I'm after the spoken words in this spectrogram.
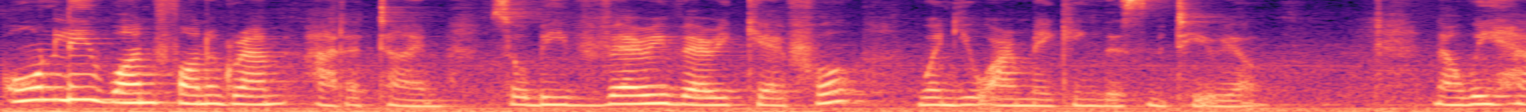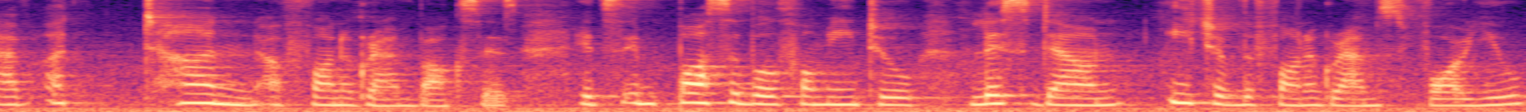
only one phonogram at a time. So be very very careful when you are making this material. Now we have a ton of phonogram boxes. It's impossible for me to list down each of the phonograms for you,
